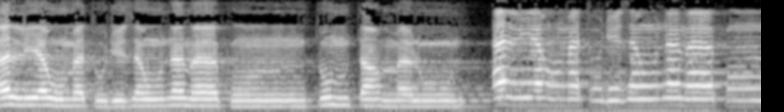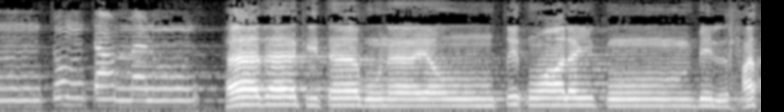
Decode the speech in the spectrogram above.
اليوم تجزون ما كنتم تعملون. اليوم تجزون ما كنتم تعملون. هذا كتابنا ينطق عليكم بالحق.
